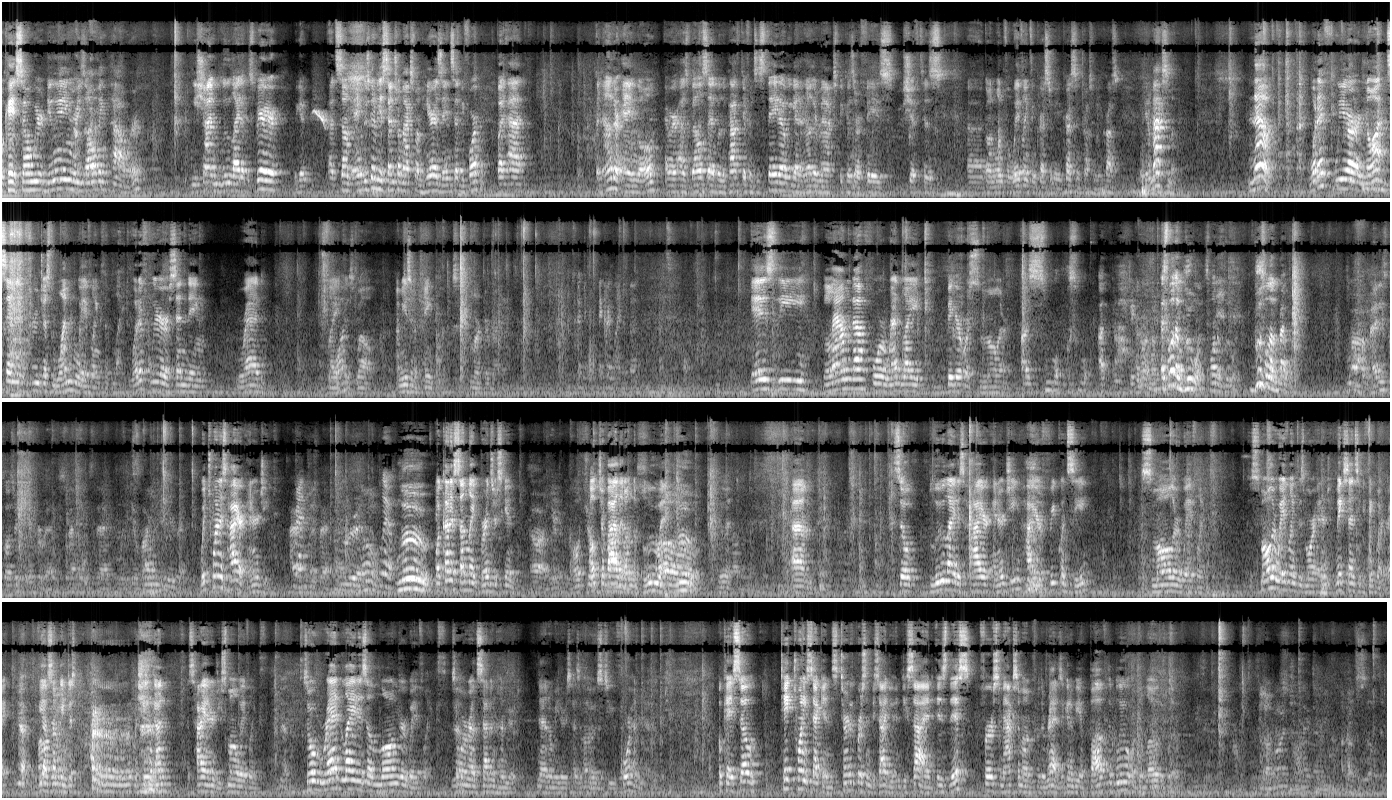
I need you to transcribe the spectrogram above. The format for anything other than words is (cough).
Okay, so we're doing resolving power. We shine blue light at this barrier. We get at some angle. There's going to be a central maximum here, as Zane said before, but at another angle, or as Bell said, when the path difference is theta, we get another max because our phase shift has uh, gone one full wavelength and crest are meeting crest and are meeting cross. We get a maximum. Now, what if we are not sending through just one wavelength? What if we're sending red light What? as well? I'm using a pink marker, but Thicker line of the. is the lambda for red light bigger or smaller? A small, a small. Uh, I don't remember. it's smaller than blue one. Smaller than blue one. Blue smaller than red one. Uh, red is closer to infrared, so that means that it would be a red. Which one is higher energy? Red. red. Blue. Blue. What kind of sunlight burns your skin? Uh, Ultra Ultraviolet on the blue end. Oh. Blue. Blue end. Um, so blue light is higher energy, higher (clears throat) frequency, smaller wavelength. The smaller wavelength is more energy. Makes sense if you think about it, right? Yeah. If you have something just (laughs) machine gun, it's high energy, small wavelength. Yeah. So red light is a longer wavelength, somewhere Yeah. around 700 nanometers as opposed to 400 nanometers. Okay, so take 20 seconds, turn to the person beside you and decide, is this first maximum for the red, is it gonna be above the blue or below the blue?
